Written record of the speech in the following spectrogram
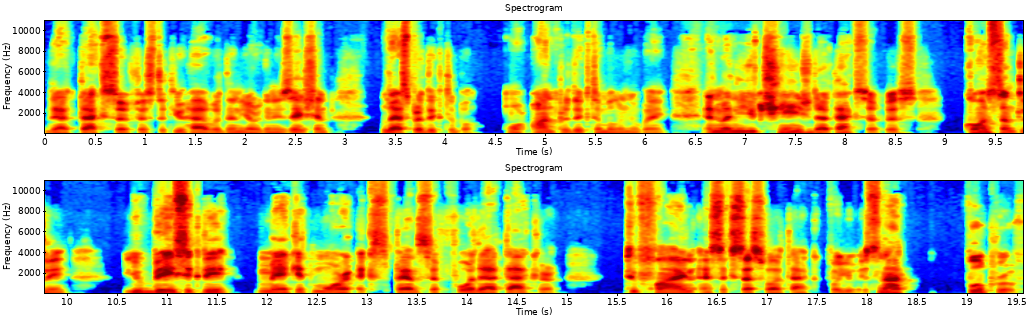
the attack surface that you have within your organization, less predictable or unpredictable in a way. And when you change the attack surface constantly, you basically make it more expensive for the attacker to find a successful attack for you. It's not foolproof.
